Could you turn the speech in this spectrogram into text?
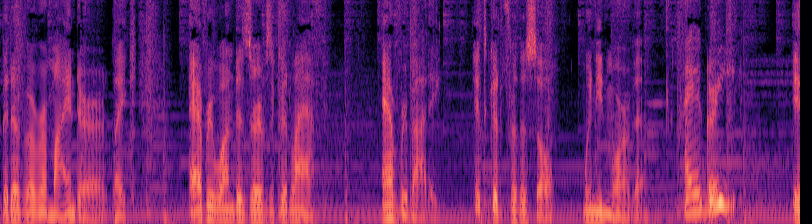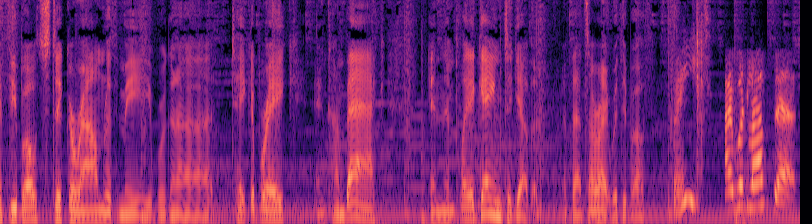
bit of a reminder like, everyone deserves a good laugh. Everybody. It's good for the soul. We need more of it. I agree. If you both stick around with me, we're going to take a break and come back and then play a game together, if that's all right with you both. Great. I would love that.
